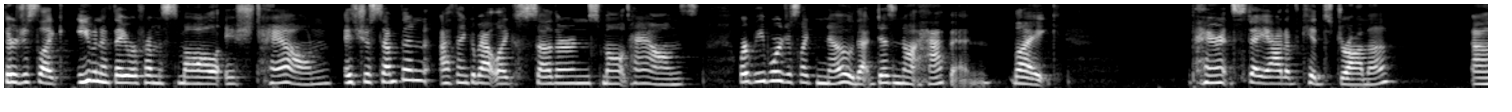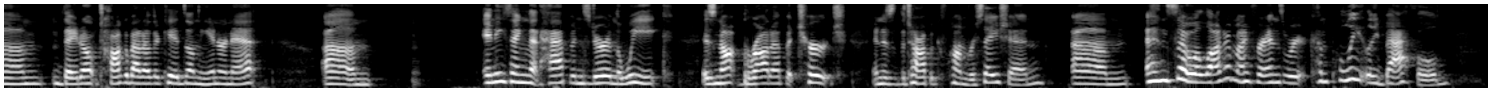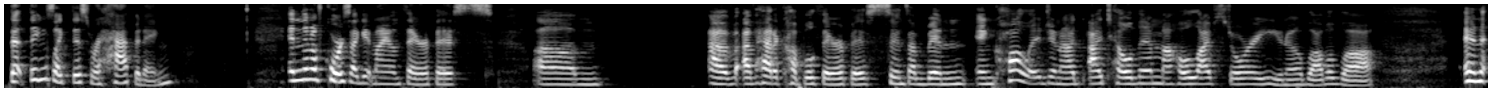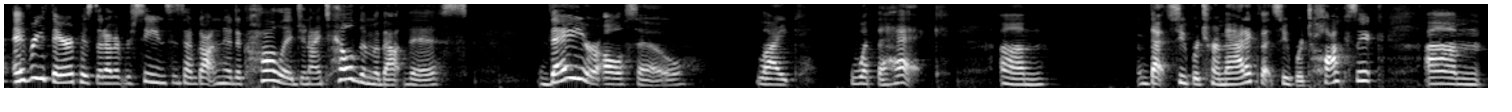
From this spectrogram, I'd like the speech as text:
they're just like, even if they were from a small ish town, it's just something I think about like southern small towns where people are just like, no, that does not happen. Like, parents stay out of kids' drama. Um, they don't talk about other kids on the internet. Um, anything that happens during the week is not brought up at church and is the topic of conversation. Um, and so a lot of my friends were completely baffled that things like this were happening. And then, of course, I get my own therapists. Um, I've I've had a couple therapists since I've been in college, and I I tell them my whole life story, you know, blah blah blah. And every therapist that I've ever seen since I've gotten into college, and I tell them about this, they are also like, what the heck? Um, that's super traumatic, that's super toxic. Um,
